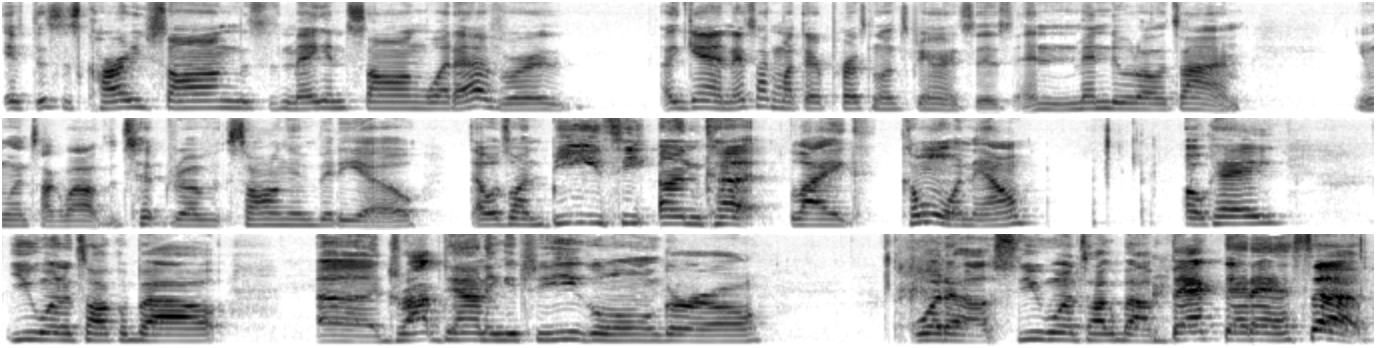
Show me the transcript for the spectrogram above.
If this is Cardi's song, this is Megan's song, whatever. Again, they're talking about their personal experiences, and men do it all the time. You want to talk about the tip drill song and video that was on BET Uncut? Like, come on now, okay? You want to talk about uh, drop down and get your eagle on, girl? What else? You want to talk about back that ass up?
